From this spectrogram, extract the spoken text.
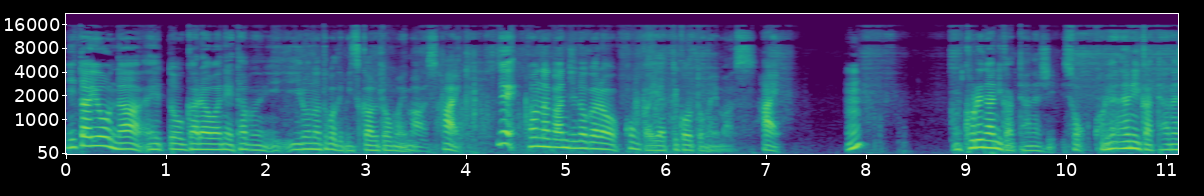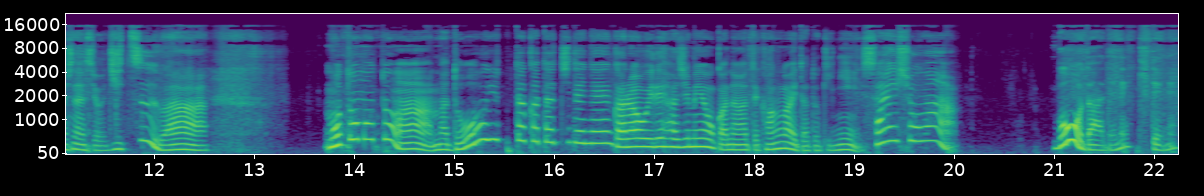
似たような、えっ、と、柄はね、多分いろんなところで見つかると思います。はい。で、こんな感じの柄を今回やっていこうと思います。はい。ん？これ何かって話。そう。これは何かって話なんですよ。実は、もともとは、まあ、どういった形でね、柄を入れ始めようかなって考えた時に、最初は、ボーダーでね、来てね。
